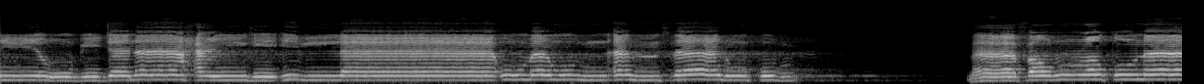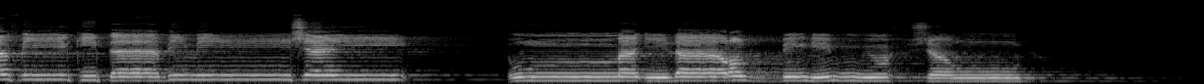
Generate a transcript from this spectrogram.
يطير بجناحيه إلا أمم أمثالكم ما فرطنا في كتاب من شيء ثم إلى ربهم يحشرون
